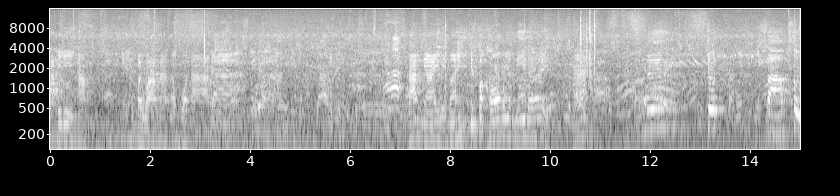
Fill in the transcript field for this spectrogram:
กะดีๆครับค่อยวางนะลำพวนาได้ครับ นั่นไงเห็นไหม ประคองมาอย่างดีเลยนะหนึ่งจุดสามศู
